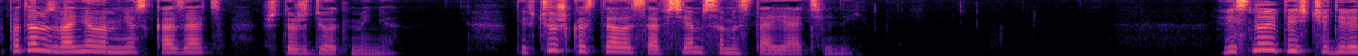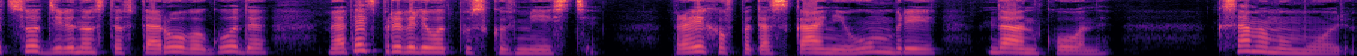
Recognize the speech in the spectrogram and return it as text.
А потом звонила мне сказать, что ждет меня. Девчушка стала совсем самостоятельной. Весной 1992 года мы опять провели отпуск вместе, проехав по Тоскане и Умбрии до Анконы, к самому морю.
